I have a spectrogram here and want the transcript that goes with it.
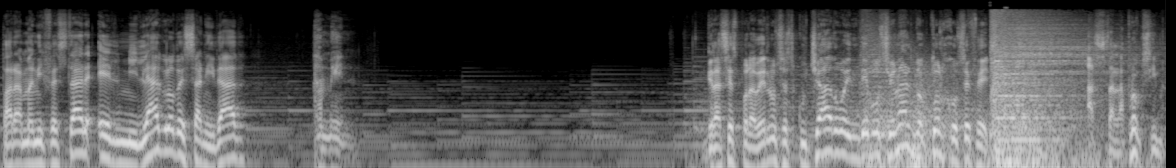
para manifestar el milagro de sanidad. Amén. Gracias por habernos escuchado en Devocional Doctor José Félix. Hasta la próxima.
